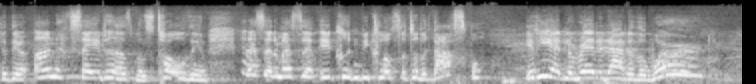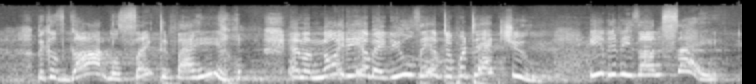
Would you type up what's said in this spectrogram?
that their unsaved husbands told them. And I said to myself, it couldn't be closer to the gospel if he hadn't read it out of the word. Because God will sanctify him and anoint him and use him to protect you, even if he's unsaved.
